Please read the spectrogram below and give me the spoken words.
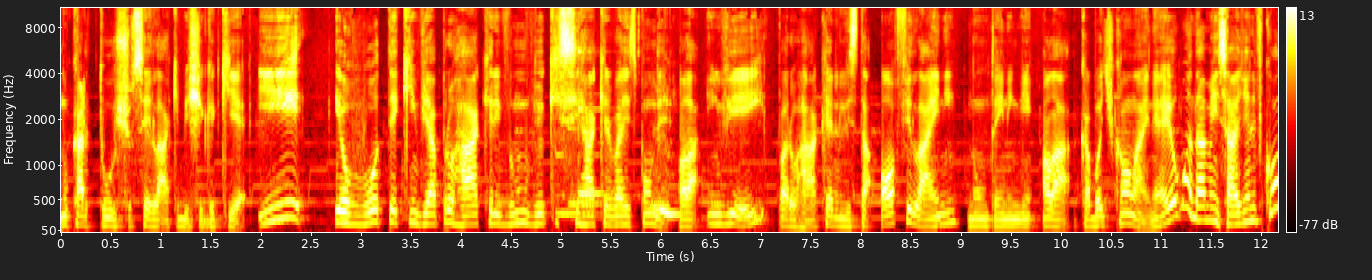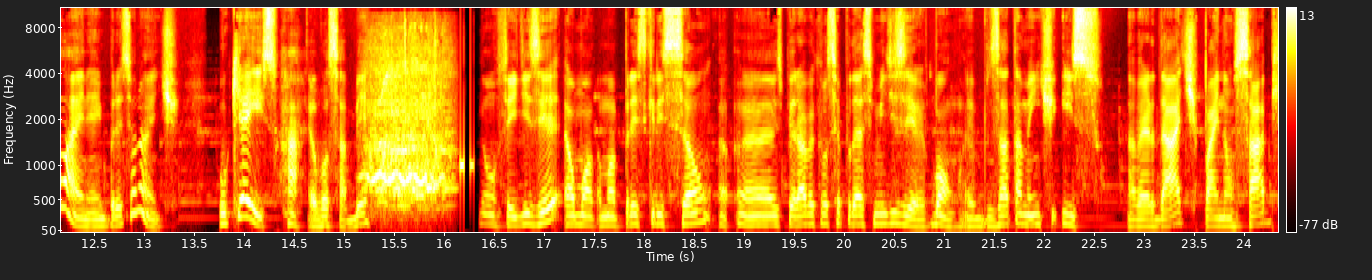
no cartucho, sei lá que bexiga que é. E eu vou ter que enviar para o hacker e vamos ver o que esse hacker vai responder. Olha lá, enviei para o hacker, ele está offline, não tem ninguém. Olha lá, acabou de ficar online. Aí eu mandar mensagem, ele ficou online, é impressionante. O que é isso? Ha, eu vou saber. Não sei dizer, é uma, uma prescrição. Uh, eu esperava que você pudesse me dizer. Bom, é exatamente isso. Na verdade, pai não sabe.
